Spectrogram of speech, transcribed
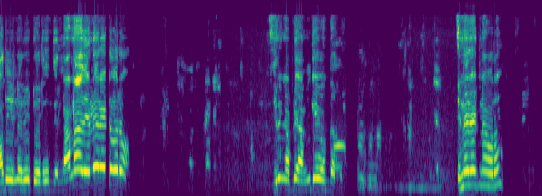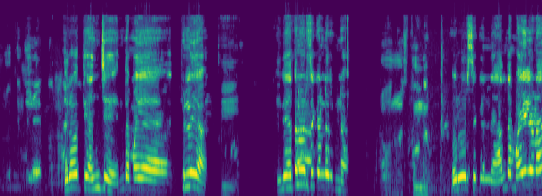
அது என்ன ரேட் வருது? தெரியல ஆனா அது என்ன ரேட் வரும்? இருங்க அப்படியே அங்கேயே வந்தாரு என்ன ரேட்னா வரும்? இருபத்தி அஞ்சு. இந்த மைய பிள்ளையா? இது எத்தனை வருஷம் கண்ணு இருக்குண்ணா? ஒரு வருஷம் கண்ணு. அந்த மயிலனா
